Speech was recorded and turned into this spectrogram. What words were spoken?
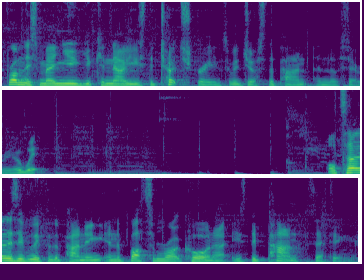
From this menu, you can now use the touchscreen to adjust the pan and the stereo width. Alternatively for the panning, in the bottom right corner is the pan settings.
